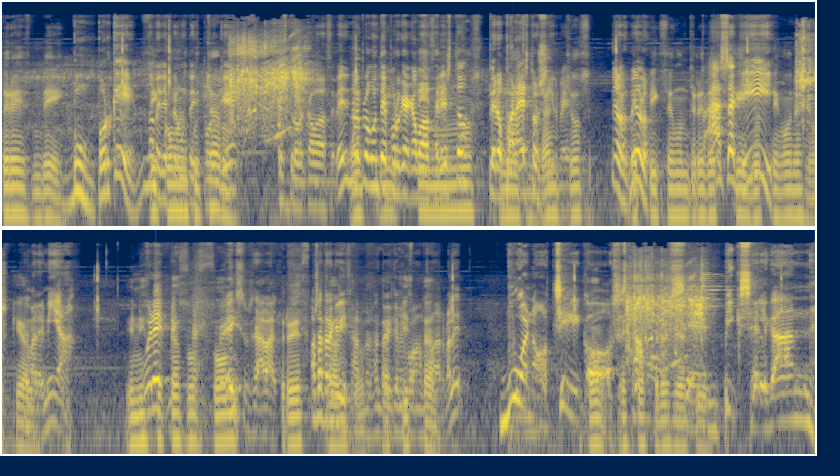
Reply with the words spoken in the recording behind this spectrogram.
3D. Boom, ¿por qué? No me preguntéis por qué. Esto lo acabo de hacer. Eh, no me preguntéis por qué acabo de hacer esto, pero para esto sirve. Míralo, míralo. ¿Qué pasa aquí? Madre mía. En este caso son ¿Veis? O sea, vale. Vamos a tranquilizarnos antes de que me puedan ¿vale? Bueno chicos, estamos es en Pixel Gun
